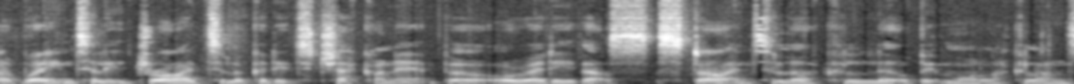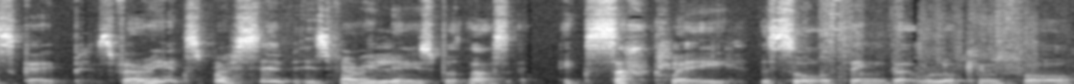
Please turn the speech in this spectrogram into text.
I'd wait until it dried to look at it to check on it but already that's starting to look a little bit more like a landscape. It's very expressive it's very loose but that's exactly the sort of thing that we're looking for.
